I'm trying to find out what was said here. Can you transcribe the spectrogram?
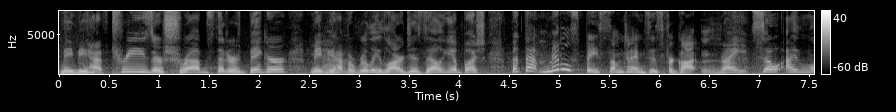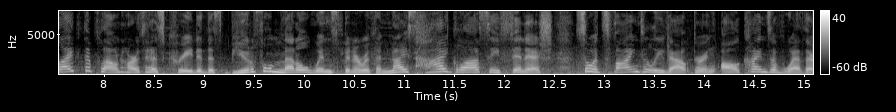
Maybe you have trees or shrubs that are bigger. Maybe you have a really large azalea bush. But that middle space sometimes is forgotten. Right. So I like that Plow and Hearth has created this beautiful metal wind spinner with a nice high glossy finish. So it's fine to leave out during all kinds of weather.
